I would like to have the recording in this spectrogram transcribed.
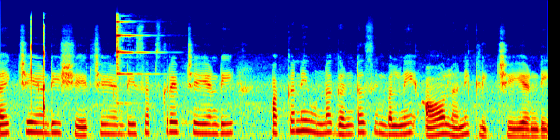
లైక్ చేయండి షేర్ చేయండి సబ్స్క్రైబ్ చేయండి. పక్కనే ఉన్న గంట సింబల్ని ఆల్ అని క్లిక్ చేయండి.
